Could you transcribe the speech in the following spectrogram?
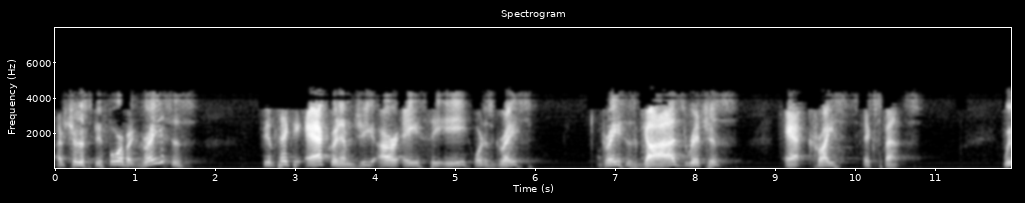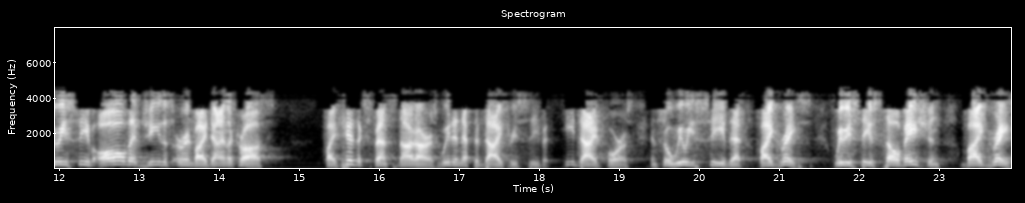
I've shared this before, but grace is, if you take the acronym G-R-A-C-E, what is grace? Grace is God's riches at Christ's expense. We receive all that Jesus earned by dying on the cross by His expense, not ours. We didn't have to die to receive it. He died for us. And so we receive that by grace. We receive salvation by grace.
